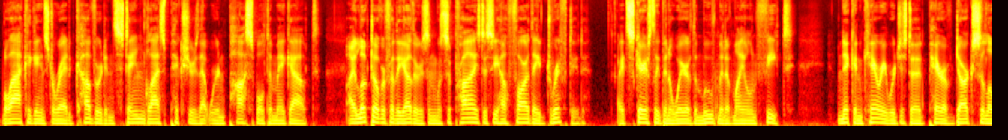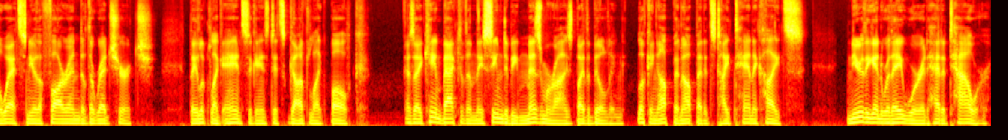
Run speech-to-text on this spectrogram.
black against red, covered in stained glass pictures that were impossible to make out. I looked over for the others and was surprised to see how far they drifted. I'd scarcely been aware of the movement of my own feet. Nick and Carrie were just a pair of dark silhouettes near the far end of the red church. They looked like ants against its godlike bulk. As I came back to them, they seemed to be mesmerized by the building, looking up and up at its titanic heights. Near the end where they were, it had a tower,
